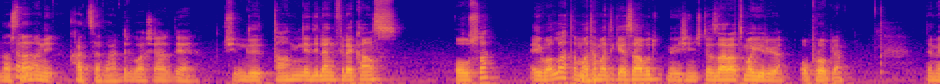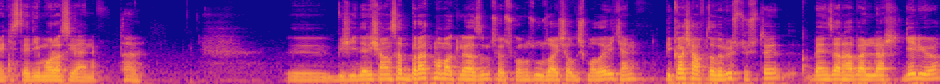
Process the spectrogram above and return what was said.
NASA Canım hani- kaç seferdir başardı yani. Şimdi tahmin edilen frekans olsa eyvallah da matematik hesabı tutmuyor. İşin içine zar atma giriyor. O problem. Demek istediğim orası yani. Tabii. Ee, bir şeyleri şansa bırakmamak lazım söz konusu uzay çalışmaları iken. Birkaç haftadır üst üste benzer haberler geliyor.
